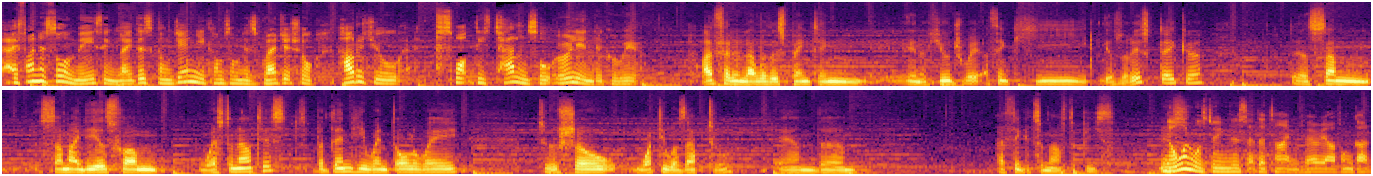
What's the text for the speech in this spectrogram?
I find it so amazing. Like this Geng Jianyi comes from his graduate show. How did you spot these talents so early in their career? I fell in love with his painting in a huge way. I think he is a risk taker. There's some some ideas from Western artists, but then he went all the way to show what he was up to, and um, I think it's a masterpiece. Yes. No one was doing this at the time, very avant-garde.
